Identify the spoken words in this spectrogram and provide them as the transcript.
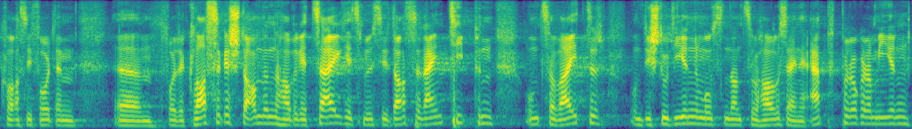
quasi vor, dem, ähm, vor der Klasse gestanden, habe gezeigt, jetzt müsst ihr das reintippen und so weiter. Und die Studierenden mussten dann zu Hause eine App programmieren.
